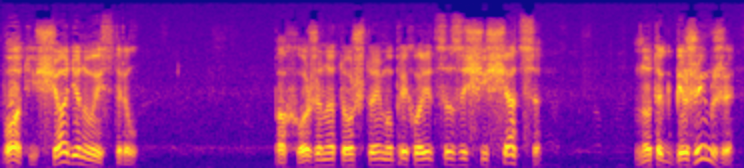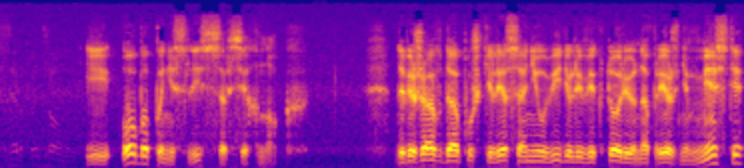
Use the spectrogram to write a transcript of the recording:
«Вот еще один выстрел». Похоже на то, что ему приходится защищаться. «Ну так бежим же!» и оба понеслись со всех ног. Добежав до опушки леса, они увидели Викторию на прежнем месте,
